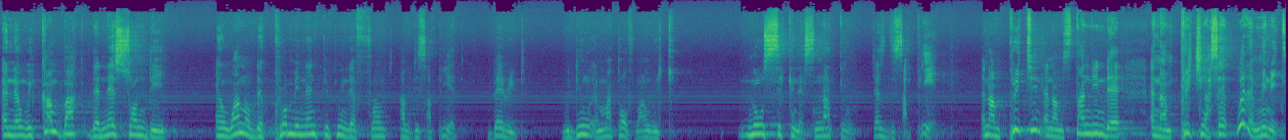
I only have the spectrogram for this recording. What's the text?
And then we come back the next Sunday, and one of the prominent people in the front have disappeared, buried within a matter of one week. No sickness, nothing just disappeared. And I'm preaching and I'm standing there and I'm preaching. I said, wait a minute.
